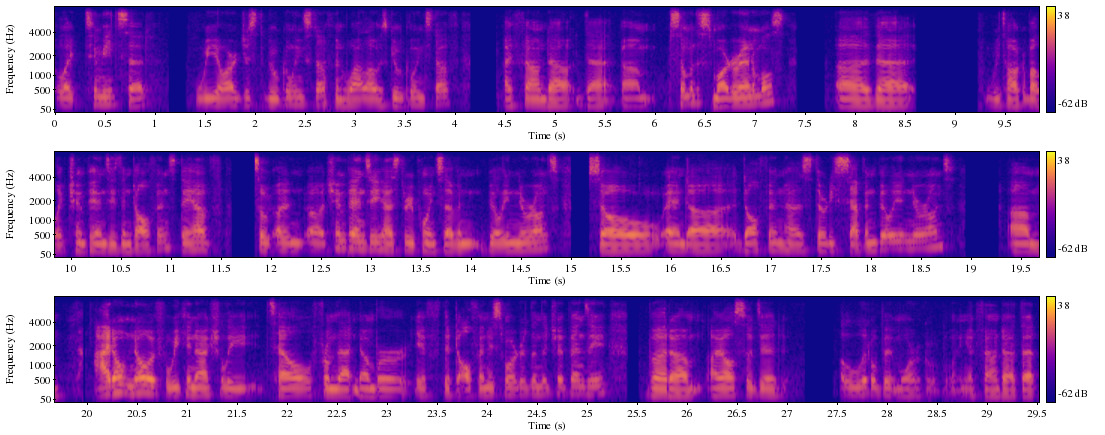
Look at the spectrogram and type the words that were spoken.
like Tamid said, we are just googling stuff, and while I was googling stuff, I found out that um, some of the smarter animals uh, that we talk about, like chimpanzees and dolphins, they have so a, a chimpanzee has 3.7 billion neurons. So and uh, a dolphin has 37 billion neurons. Um, I don't know if we can actually tell from that number if the dolphin is smarter than the chimpanzee, but um, I also did a little bit more googling and found out that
